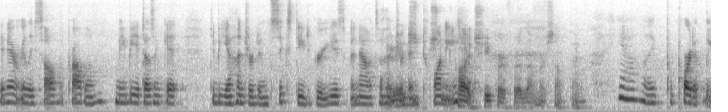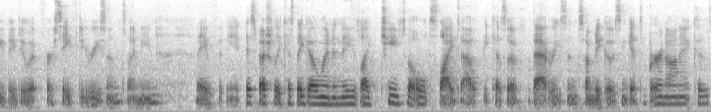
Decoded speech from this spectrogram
they didn't really solve the problem maybe it doesn't get to be 160 degrees but now it's Maybe it's 120 probably cheaper for them or something. yeah, like purportedly they do it for safety reasons. I mean, they've especially because they go in and they like change the old slides out because of that reason. Somebody goes and gets burn on it because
